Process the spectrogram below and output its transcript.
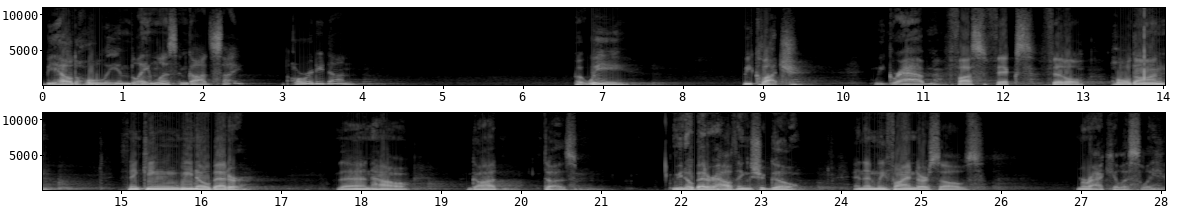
to be held holy and blameless in God's sight. Already done. But we, we clutch. We grab, fuss, fix, fiddle, hold on, thinking we know better than how God does. We know better how things should go. And then we find ourselves miraculously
